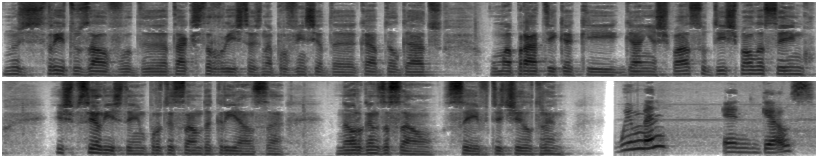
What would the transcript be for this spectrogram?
nos distritos alvo de ataques terroristas na província de Cabo Delgado uma prática que ganha espaço, diz Paula Sengo, especialista em proteção da criança na organização Save the Children. Women and girls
